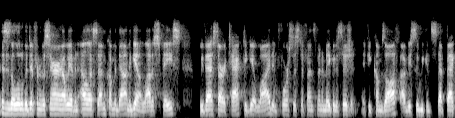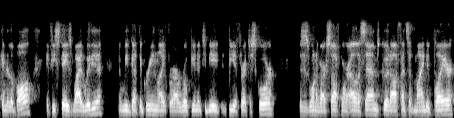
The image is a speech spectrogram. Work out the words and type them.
This is a little bit different of a scenario. Now we have an LSM coming down. Again, a lot of space. We've asked our attack to get wide and force this defenseman to make a decision. If he comes off, obviously we can step back into the ball. If he stays wide with you, and we've got the green light for our rope unit to be be a threat to score. This is one of our sophomore LSMs, good offensive minded player.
